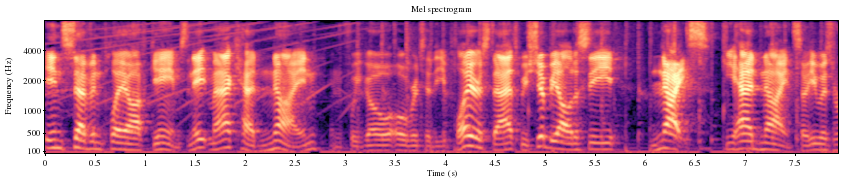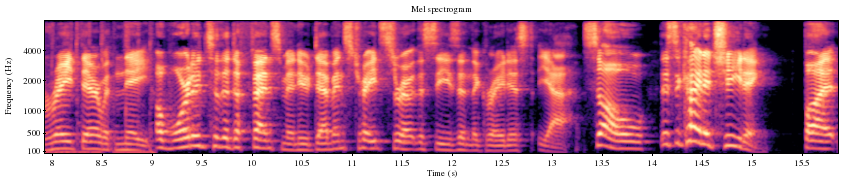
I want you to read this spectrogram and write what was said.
in seven playoff games. Nate Mack had nine. And if we go over to the player stats, we should be able to see Nice. He had nine, so he was right there with Nate. Awarded to the defenseman who demonstrates throughout the season the greatest. Yeah. So, this is kind of cheating. But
